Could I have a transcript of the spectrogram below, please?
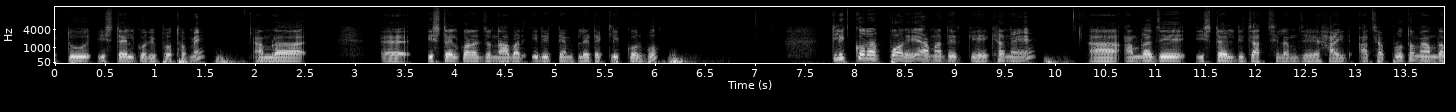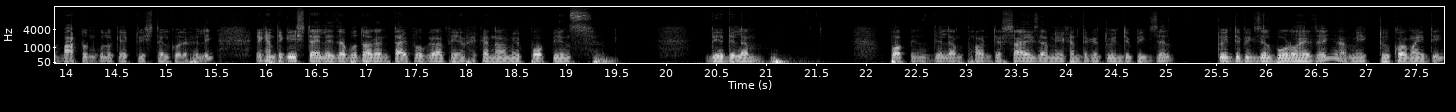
একটু স্টাইল করি প্রথমে। আমরা স্টাইল করার জন্য আবার ইডিট টেমপ্লেটে ক্লিক করব। ক্লিক করার পরে আমাদেরকে এখানে আমরা যে স্টাইলটি চাচ্ছিলাম যে হাইট আচ্ছা প্রথমে আমরা বাটনগুলোকে একটু স্টাইল করে ফেলি। এখান থেকে স্টাইলে যাব, ধরেন টাইপোগ্রাফি এখানে আমি পপিন্স দিয়ে দিলাম। পপিন্স দিলাম ফন্টের সাইজ আমি এখান থেকে টোয়েন্টি পিক্সেল টোয়েন্টি পিক্সেল বড় হয়ে যায়, আমি একটু কমাই দিই।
